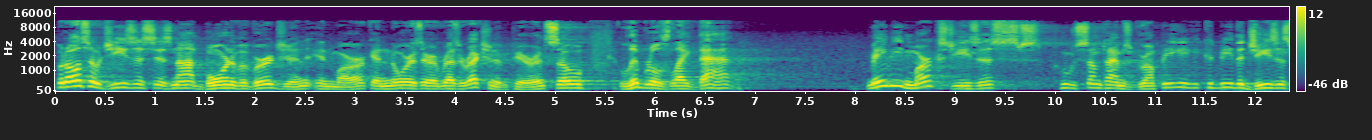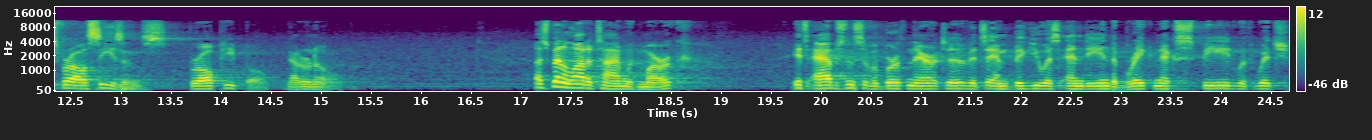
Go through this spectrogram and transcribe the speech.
But also, Jesus is not born of a virgin in Mark, and nor is there a resurrection appearance. So liberals like that Maybe Mark's Jesus, who's sometimes grumpy, could be the Jesus for all seasons, for all people. I don't know. I spent a lot of time with Mark. Its absence of a birth narrative, its ambiguous ending, the breakneck speed with which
